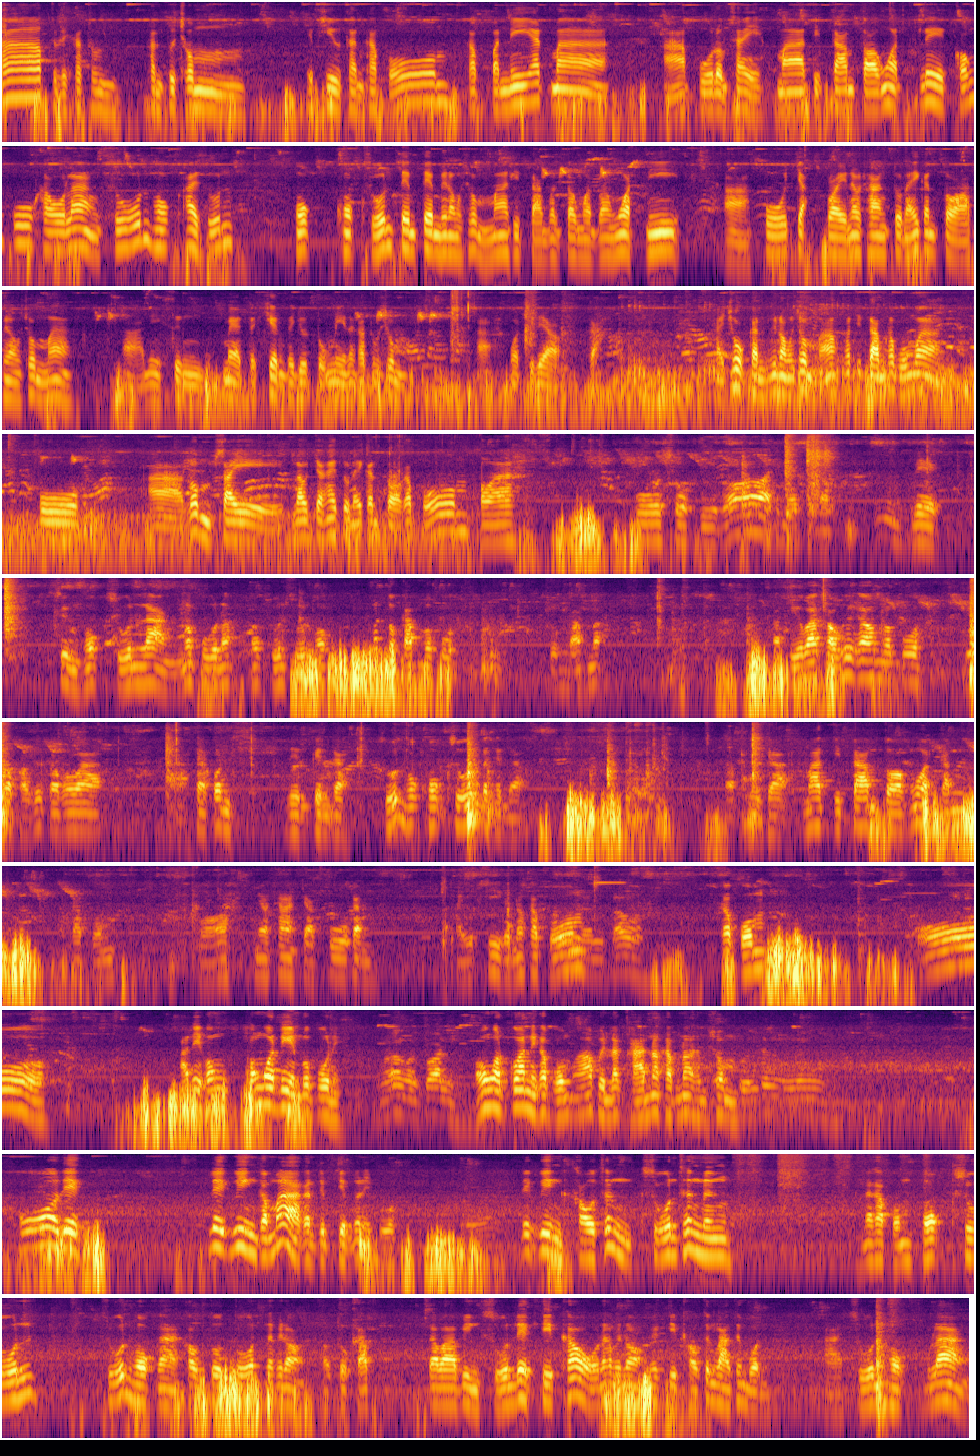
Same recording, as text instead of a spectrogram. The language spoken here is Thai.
ครับสวัสดีครับทุกท่านผู้ชมเอฟชิวท่านครับผมกับวันนี้แอดมาหาปูลมไส้มาติดตามต่องวดเลขของปูเขาล่าง 06ไอ้0 6 6 0 เต็มเต็มๆพี่น้องผู้ชมมาติดตามกันต่องวดว่างวดนี้อ่าปูจะปล่อยแนวทางตัวไหนกันต่อพี่น้องผู้ชมมาอ่านี่ซึ่งแม่ตะเคียนก็อยู่ตรงนี้นะครับท่านผู้ชมอ่างวดที่แล้วกะให้โชคกันพี่น้องผู้ชมเอามาติดตามครับผมว่า ปูอ่าร่มใส่เราจะให้ตัวไหนกันต่อครับผมเพราะว่าปูโชคดีบ่ที่ได้สิครับเลขซึ่งหกศูนย์ล่างเนาะปูเนาะหกศูนย์ศูนย์หกมันตกกลับบ่ปูตกกลับเนาะก็ถือว่าเขาคือเขาเนาะปูถือว่าเขาคือเขาเพราะว่าอ่คนเรียนเป็นกับศูนย์หกหกศูนย์กันเสร็จแล้วครับนี่จะมาติดตามต่องวดกันครับผม อแนวทางจากครูกันไอเอฟซีกันเนาะครับผม เก้าครับผม โอ้ อันนี้ของของงวดนี้เห็นบ่ปูนี่เมื่อก่อนก่อนของงวดก้อนนี่ครับผมเอาเป็นหลักฐานเนาะครับเนาะท่านผู้ชม ศูนย์ถึงหนึ่งโอ้เลขเลขวิ่งกับมากันเต็มๆตัวนี่ปู เลขวิ่งเข้าถึงศูนย์ถึงหนึ่งนะครับผมหกศูนย์ ศูนย์หกอะเข้าตัวโต๊ดนะพี่น้องเข้าตัวครับแต่ว่าวิ่งศูนย์เลขติดเข้านะครับพี่น้องเลขติดเข้าทั้งล่างทั้งบนอ่าศูนย์หกล่าง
